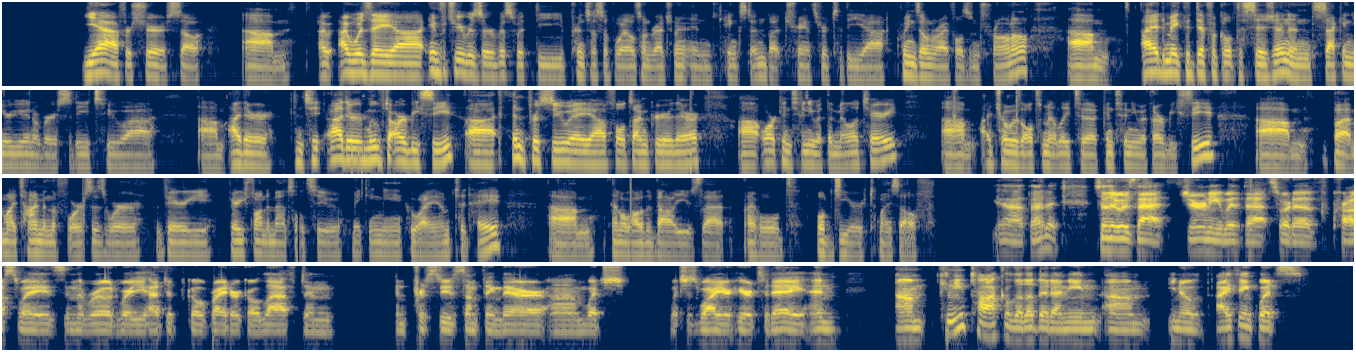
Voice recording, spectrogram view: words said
Yeah, for sure. So, um, I, I was a uh, infantry reservist with the Princess of Wales Own Regiment in Kingston, but transferred to the uh, Queen's Own Rifles in Toronto. Um, I had to make the difficult decision in second year university to uh, um, either continue, either move to RBC uh, and pursue a uh, full-time career there, uh, or continue with the military. Um, I chose ultimately to continue with RBC. Um, but my time in the forces were very, very fundamental to making me who I am today, um, and a lot of the values that I hold hold dear to myself. Yeah, that is, so there was that journey with that sort of crossways in the road where you had to go right or go left and and pursue something there, um, which which is why you're here today. And um, can you talk a little bit? I mean, um, you know, I think what's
